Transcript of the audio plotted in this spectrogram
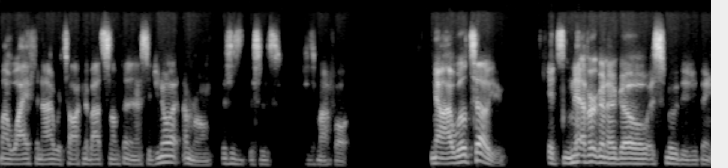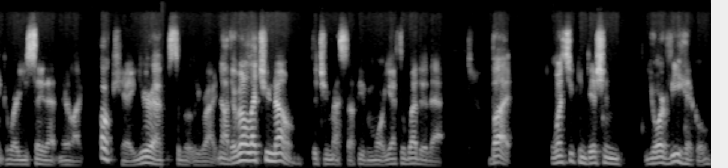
my wife and I were talking about something and I said, you know what? I'm wrong. This is this is this is my fault. Now I will tell you, it's never gonna go as smooth as you think to where you say that and they're like, okay, you're absolutely right. Now they're gonna let you know that you messed up even more. You have to weather that. But once you condition your vehicle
